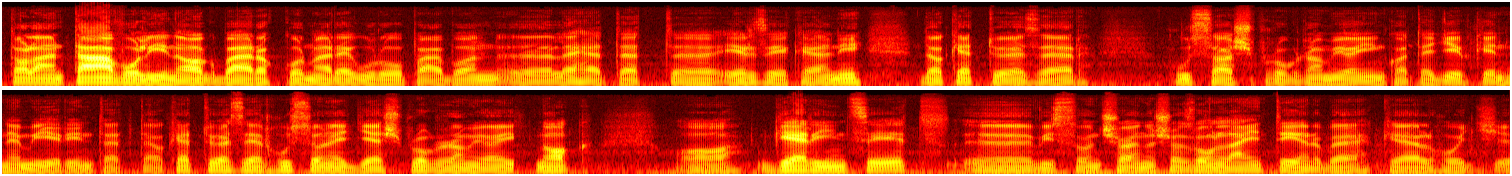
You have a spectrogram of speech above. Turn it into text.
talán távolinak, bár akkor már Európában lehetett érzékelni, de a 2020-as programjainkat egyébként nem érintette. A 2021-es programjainknak a gerincét viszont sajnos az online térbe kell, hogy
